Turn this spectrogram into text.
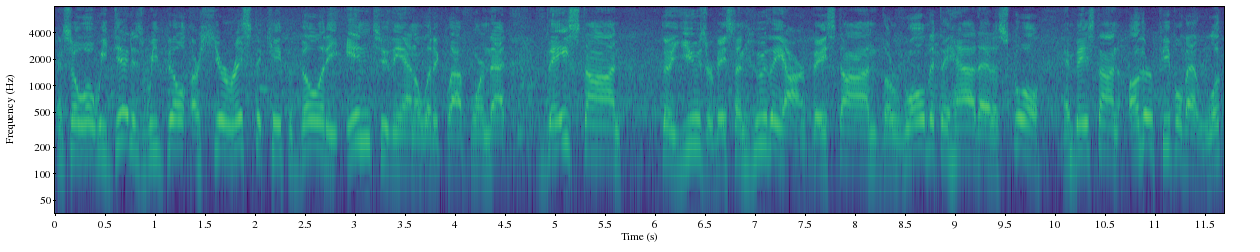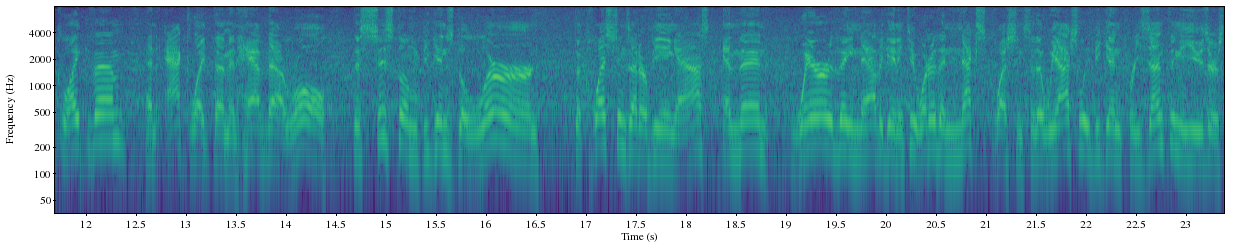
And so what we did is we built a heuristic capability into the analytic platform that based on the user, based on who they are, based on the role that they had at a school, and based on other people that look like them and act like them and have that role, the system begins to learn the questions that are being asked, and then where are they navigating to? What are the next questions so that we actually begin presenting the users,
